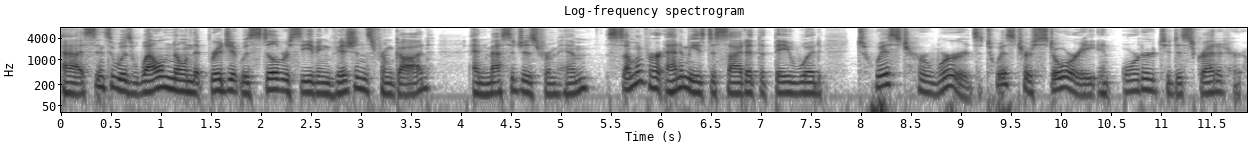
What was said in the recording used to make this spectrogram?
Uh, since it was well known that Bridget was still receiving visions from God and messages from Him, some of her enemies decided that they would twist her words, twist her story in order to discredit her.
